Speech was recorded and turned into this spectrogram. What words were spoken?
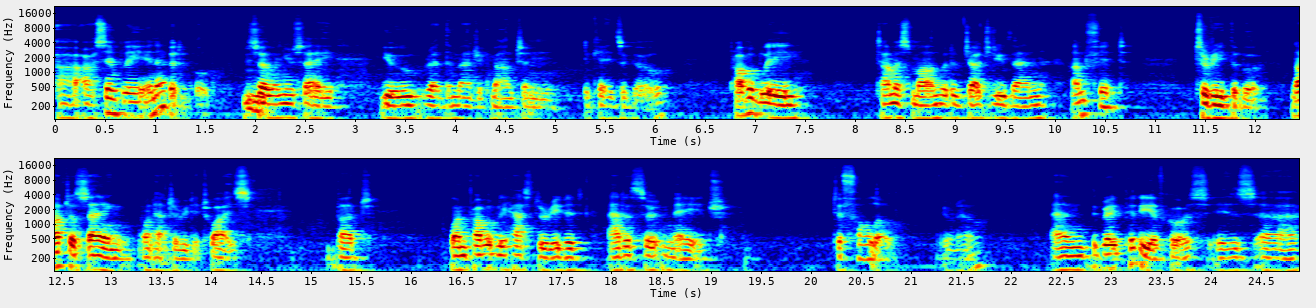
are, are simply inevitable. Mm. So when you say you read The Magic Mountain decades ago, probably Thomas Mann would have judged you then unfit to read the book. Not just saying one had to read it twice, but one probably has to read it at a certain age to follow, you know. And the great pity, of course, is uh,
